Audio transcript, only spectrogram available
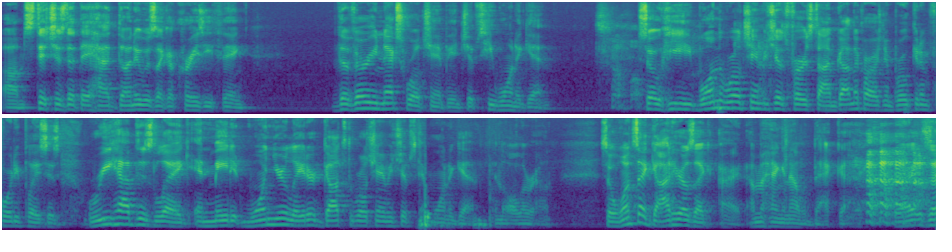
um, stitches that they had done. It was like a crazy thing. The very next World Championships, he won again. So he won the World Championships first time, got in the car and broke it in 40 places, rehabbed his leg, and made it one year later, got to the World Championships, and won again in the all around. So once I got here, I was like, all right, I'm hanging out with that guy. Right? So,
